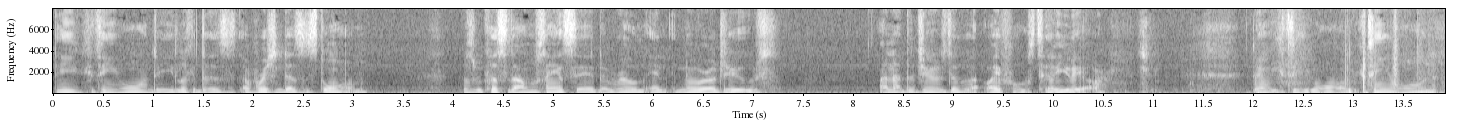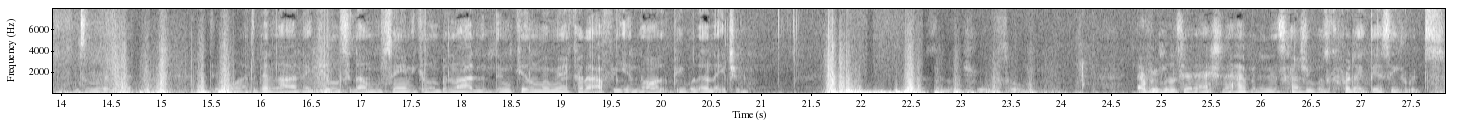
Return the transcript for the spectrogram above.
Then you continue on. Then you look at this Operation Desert Storm. It was because Saddam Hussein said the real the real Jews are not the Jews that white folks tell you they are. then we continue on. We continue on until that. Then after Bin Laden and killing Saddam Hussein and killing Bin Laden, then killing Muammar Gaddafi and all the people of that nature. That's the truth. So every military action that happened in this country was to protect their secrets.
